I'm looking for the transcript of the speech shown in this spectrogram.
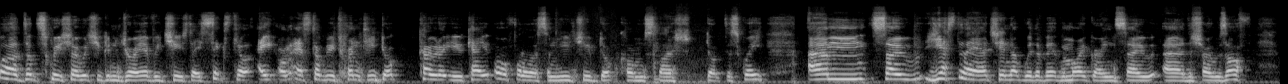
Well, Dr. Squee's Show, which you can enjoy every Tuesday, 6 till 8 on sw20.co.uk or follow us on youtube.com slash Dr. Squee. Um, so yesterday I actually ended up with a bit of a migraine, so uh, the show was off.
